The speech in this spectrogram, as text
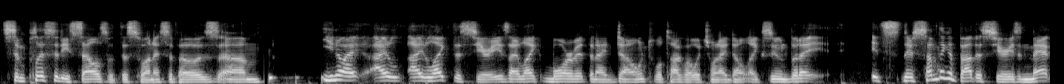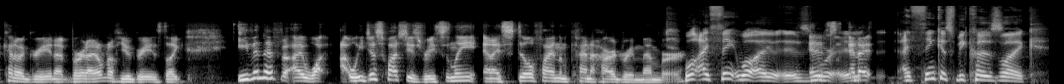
simplicity sells with this one. I suppose. Um, you know, I, I I like this series. I like more of it than I don't. We'll talk about which one I don't like soon. But I, it's there's something about this series, and Matt kind of agreed. And Byrd, I don't know if you agree. Is like, even if I wa- we just watched these recently, and I still find them kind of hard to remember. Well, I think well, I, and, were, and I, I think it's because like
